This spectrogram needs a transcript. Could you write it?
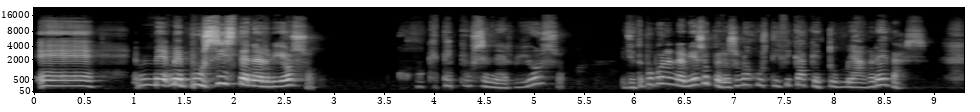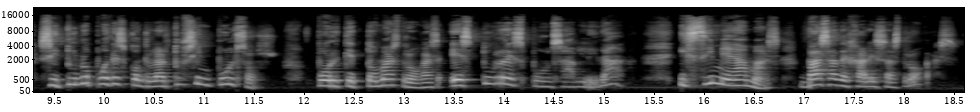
eh, me, me pusiste nervioso. ¿Cómo que te puse nervioso? Yo te puedo poner nervioso, pero eso no justifica que tú me agredas. Si tú no puedes controlar tus impulsos porque tomas drogas, es tu responsabilidad. Y si me amas, vas a dejar esas drogas.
